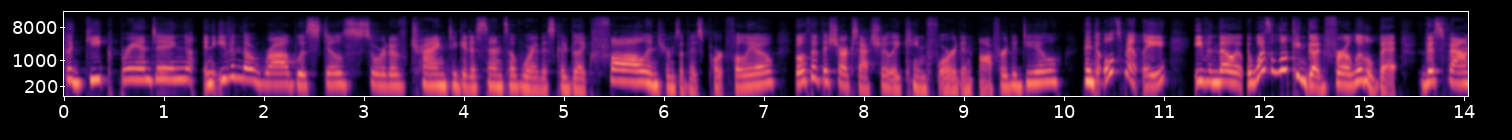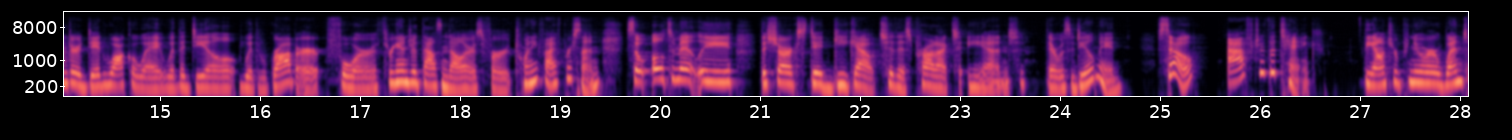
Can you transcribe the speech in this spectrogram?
the geek branding, and even though Rob was still sort of trying to get a sense of where this could like fall in terms of his portfolio, both of the sharks actually came forward and offered a deal. And ultimately, even though it wasn't looking good for a little bit, this founder did walk away with a deal with Robert for $300,000 for 25%. So ultimately, the Sharks did geek out to this product and there was a deal made. So after the tank, the entrepreneur went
